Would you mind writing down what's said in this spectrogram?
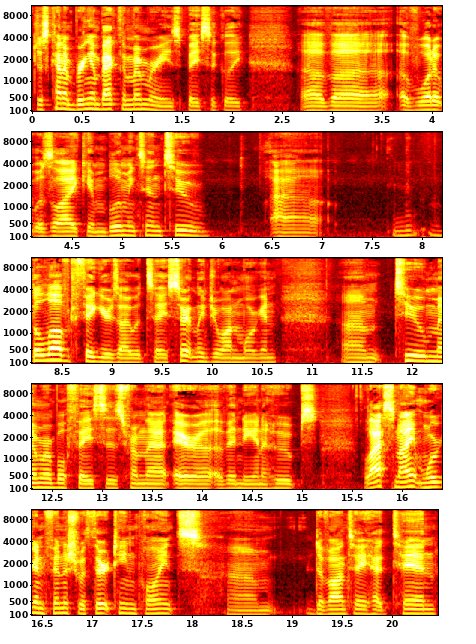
just kind of bringing back the memories, basically, of uh, of what it was like in Bloomington. Two uh, beloved figures, I would say, certainly Juwan Morgan. Um, two memorable faces from that era of Indiana hoops. Last night, Morgan finished with 13 points, um, Devonte had 10.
